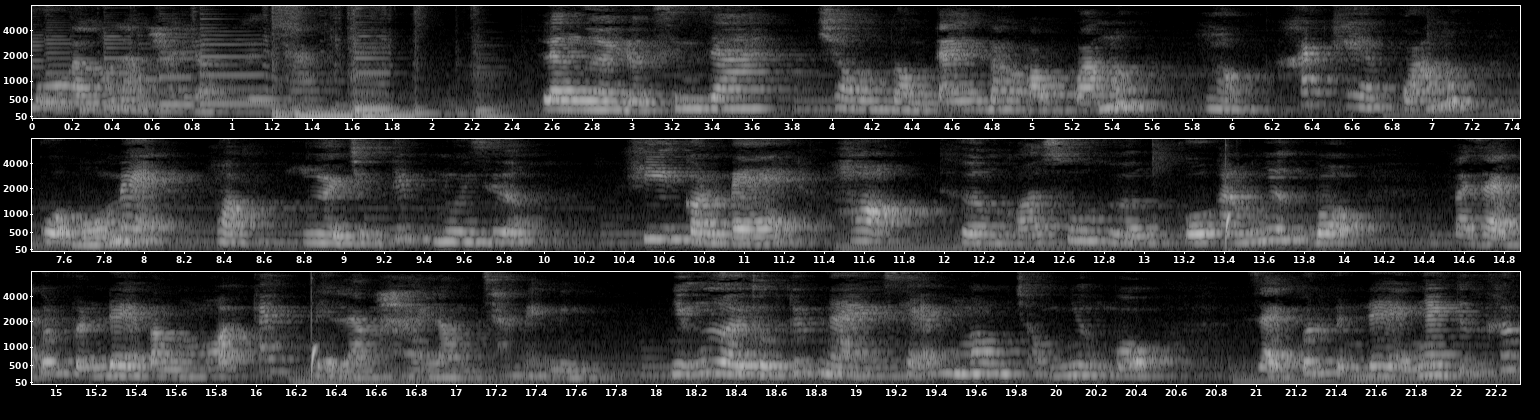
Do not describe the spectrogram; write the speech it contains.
cố gắng làm hài lòng người khác. Là người được sinh ra trong vòng tay bao bọc quá mức hoặc khắt khe quá mức của bố mẹ hoặc người trực tiếp nuôi dưỡng. Khi còn bé, họ thường có xu hướng cố gắng nhượng bộ và giải quyết vấn đề bằng mọi cách để làm hài lòng cha mẹ mình. Những người thuộc tuyết này sẽ mong chóng nhượng bộ, giải quyết vấn đề ngay tức khắc,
